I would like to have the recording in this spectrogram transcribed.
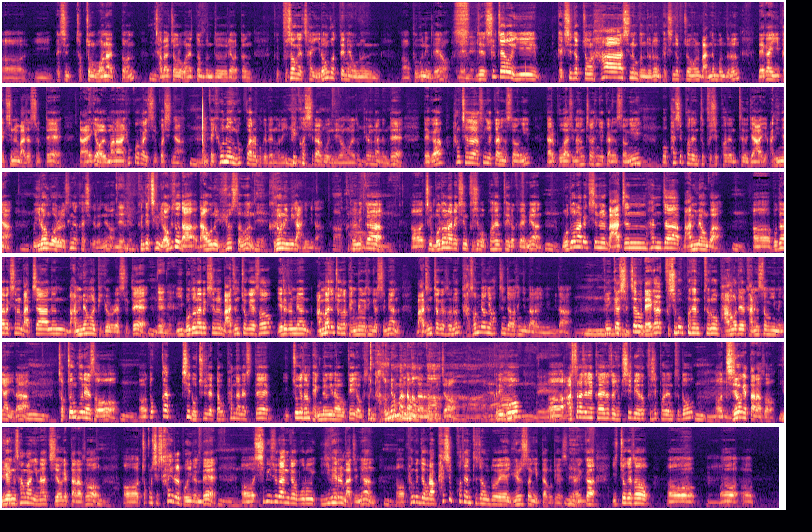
어, 이 백신 접종을 원했던 네. 자발적으로 원했던 분들의 어떤 그 구성의 차이 이런 것 때문에 오는 어, 부분인데요. 네네. 이제 실제로 이 백신 접종을 하시는 분들은 백신 접종을 맞는 분들은 내가 이 백신을 맞았을 때 나에게 얼마나 효과가 있을 것이냐. 그러니까 효능 효과를 보게 되는 거죠. 이피컷이라고 이제 영어에서 표현하는데 내가 항체가 생길 가능성이 나를 보호할 수 있는 항체가 생길 가능성이 뭐 80% 90%냐 아니냐 뭐 이런 거를 생각하시거든요. 네네. 근데 지금 여기서 나, 나오는 유효성은 네. 그런 의미가 아닙니다. 아? 그러니까 음, 어, 지금 모더나 백신 95% 이렇게 되면 음, 모더나 백신을 맞은 환자 만 명과 음, 어, 모더나 백신을 맞지 않은 만 명을 비교를 했을 때이 네네. 모더나 백신을 맞은 쪽에서 예를 들면 안 맞은 쪽에서 100명이 생겼으면 맞은 쪽에서는 5명의 확진자가 생긴다는 의미입니다. 음, 그러니까 실제로 내가 95%로 방어될 가능성이 있는 게 아니라 음, 접종군에서 음. 어, 똑같이 노출이 됐다고 판단했을 때 이쪽에서는 100명이 나올 게 여기서는 다섯 5명만 명만 나온다는 나온다. 의미죠. 아, 그리고 음, 네. 어, 아스트라제네카에서 저 60에서 90%도 음. 어, 지역에 따라서 네. 유행 상황이나 지역에 따라서 어, 조금씩 차이를 보이는데 음. 어, 12주 간 격으로 2회를 맞으면 음. 어, 평균적으로 한 80% 정도의 유효성이 있다고 되어 있습니다. 네. 그러니까 이쪽에서 어, 음. 어, 어,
